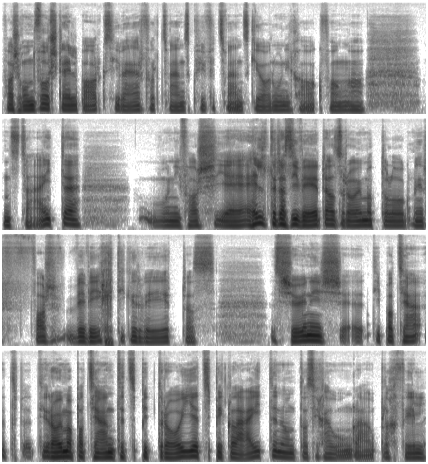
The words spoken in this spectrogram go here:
fast unvorstellbar gewesen wäre vor 20, 25 Jahren, als ich angefangen habe. Und das Zweite, wo ich fast, je älter ich werde als Rheumatolog, mir fast wie wichtiger wird, dass es schön ist, die, Patient, die Rheumapatienten zu betreuen, zu begleiten und dass ich auch unglaublich viel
